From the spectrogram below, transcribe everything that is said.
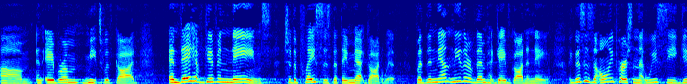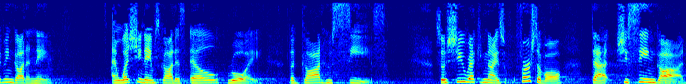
um, and Abram meets with God, and they have given names to the places that they met God with. But then neither of them gave God a name. Like this is the only person that we see giving God a name. And what she names God is El Roi, the God who sees. So she recognized, first of all, that she's seeing God,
